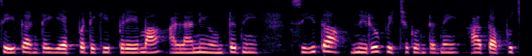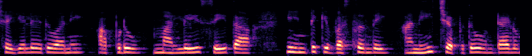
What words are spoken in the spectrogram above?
సీత అంటే ఎప్పటికీ ప్రేమ అలానే ఉంటుంది. సీత నిరూపించుకుంటుంది ఆ తప్పు చెయ్యలేదు అని అప్పుడు మళ్ళీ సీత ఇంటికి వస్తుంది అని చెబుతూ ఉంటాడు.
